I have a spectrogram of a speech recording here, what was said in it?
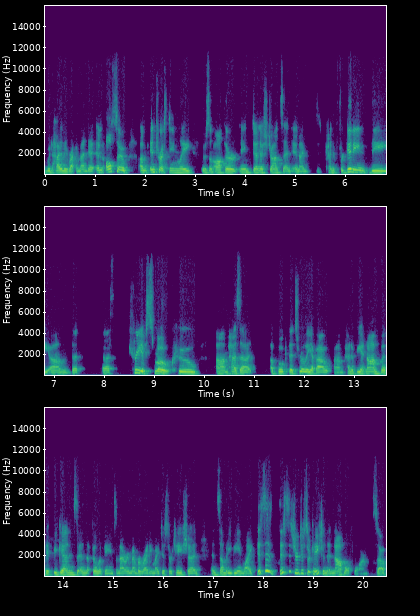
would highly recommend it. And also, um, interestingly, there's an author named Denis Johnson, and I'm kind of forgetting the um, the uh, Tree of Smoke, who um, has a a book that's really about um, kind of Vietnam, but it begins in the Philippines. And I remember writing my dissertation and somebody being like, "This is this is your dissertation in novel form." So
